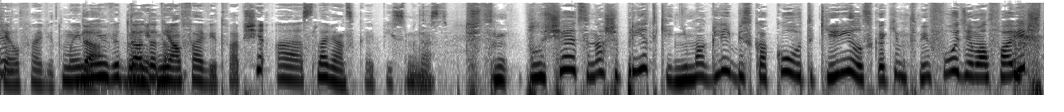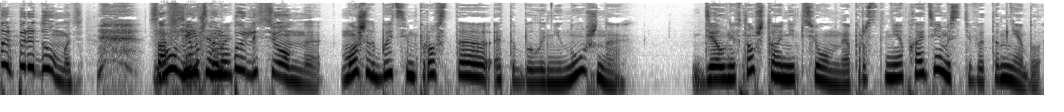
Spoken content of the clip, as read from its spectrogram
Мефодием. алфавит. Мы Да, имеем в виду да, не, да, не да. алфавит вообще, а славянская Да. письменность. То есть, получается, наши предки не могли без какого-то Кирилла с каким-то Мефодием алфавит что ли придумать? Совсем, что ли, видимо, были темные? Может быть, им просто это было не нужно. Дело не в том, что они темные, а просто необходимости в этом не было.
